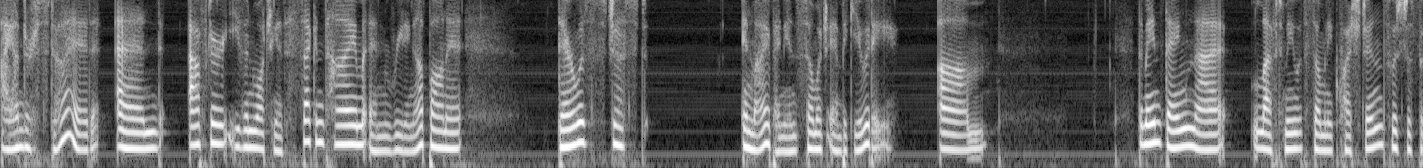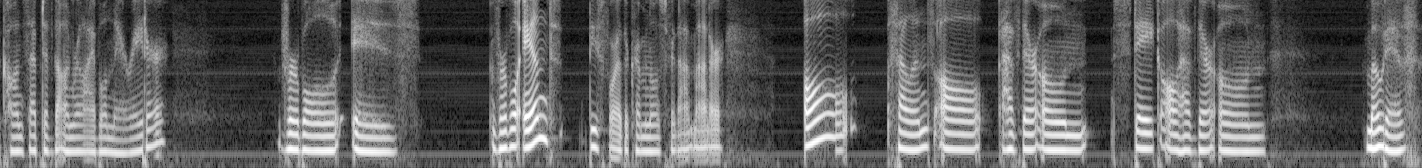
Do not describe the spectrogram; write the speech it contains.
I understood. And after even watching it a second time and reading up on it, there was just, in my opinion, so much ambiguity. Um, the main thing that left me with so many questions was just the concept of the unreliable narrator. Verbal is verbal and these four other criminals for that matter, all felons, all have their own stake, all have their own motive.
